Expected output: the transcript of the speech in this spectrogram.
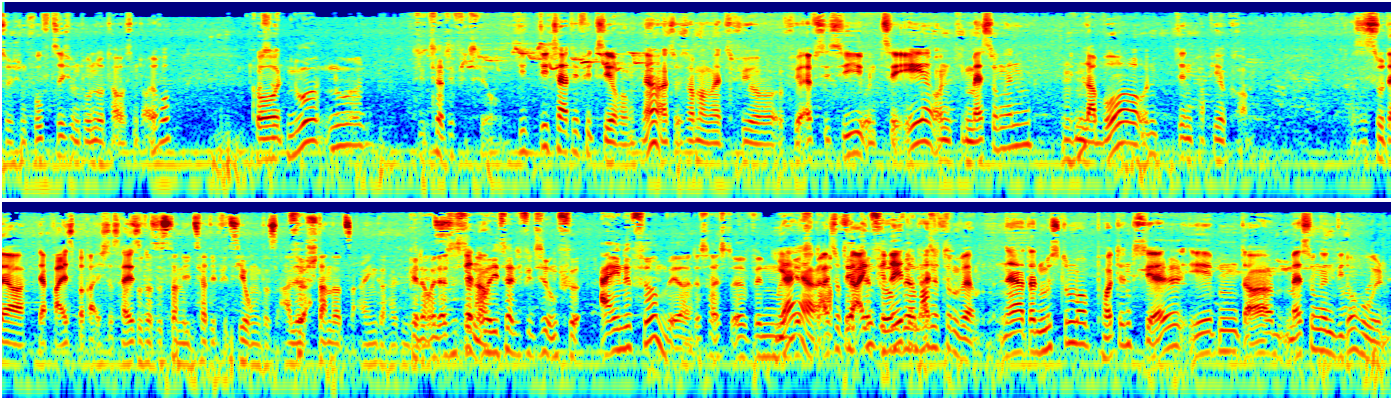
zwischen 50 und 100.000 Euro. Kostet Und nur, nur die Zertifizierung. die, die Zertifizierung, ne? also sagen wir mal jetzt für, für FCC und CE und die Messungen im Labor und den Papierkram. Das ist so der, der Preisbereich. Das heißt, Also das ist dann die Zertifizierung, dass alle Für- Standards eingehalten Genau, und werden. das ist dann Genau. aber die Zertifizierung für eine Firmware. Das heißt, äh, wenn man Ja, jetzt ja, ein also Update für ein Gerät Firmware und eine Firmware. Naja, dann müsste man potenziell eben da Messungen wiederholen.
